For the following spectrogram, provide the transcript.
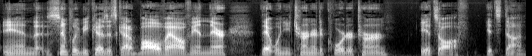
And uh, simply because it's got a ball valve in there, that when you turn it a quarter turn, it's off. It's done.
